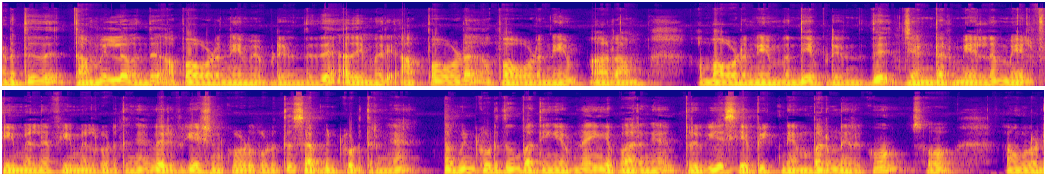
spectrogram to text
அடுத்தது தமிழில் வந்து அப்பாவோட நேம் எப்படி இருந்தது? அதே மாதிரி அப்பாவோட அப்பாவோட நேம் ஆறாம் அம்மாவோட நேம் வந்து எப்படி இருந்தது? ஜெண்டர் மேல்னா மேல் ஃபீமேல்னா ஃபீமேல் கொடுத்துங்க. வெரிஃபிகேஷன் கோடு கொடுத்து சப்மிட் கொடுத்துருங்க. சப்மிட் கொடுத்தும் பார்த்தீங்க அப்படின்னா இங்கே பாருங்கள் ப்ரிவியஸ் எபிக் நம்பர்னு இருக்கும். ஸோ அவங்களோட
